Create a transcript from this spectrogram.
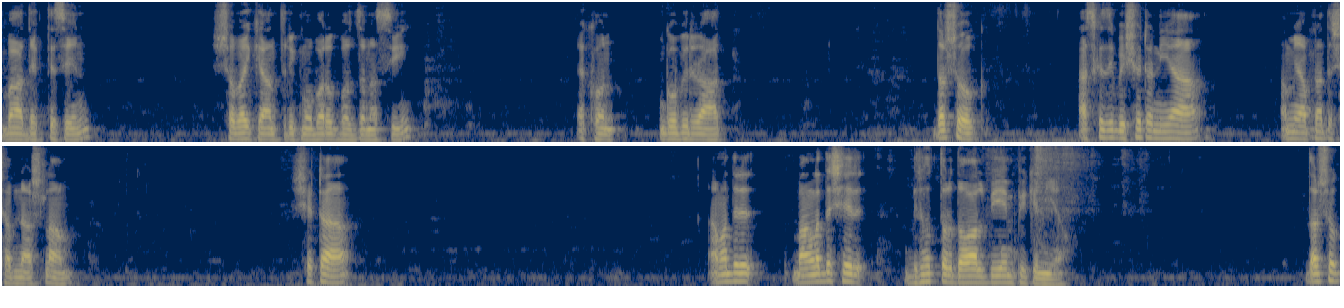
বা দেখতেছেন, সবাইকে আন্তরিক মোবারকবাদ জানাচ্ছি। এখন গভীর রাত। দর্শক, আজকে যে বিষয়টা নিয়ে আমি আপনাদের সামনে আসলাম, সেটা আমাদের বাংলাদেশের বৃহত্তর দল বিএনপিকে নিয়ে। দর্শক,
